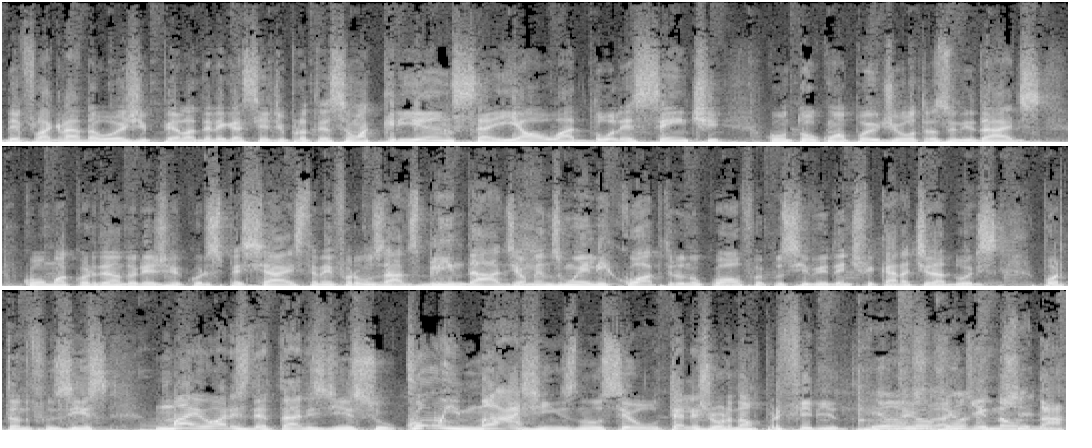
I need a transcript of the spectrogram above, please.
deflagrada hoje pela Delegacia de Proteção à Criança e ao Adolescente, contou com o apoio de outras unidades, como a Coordenadoria de Recursos Especiais. Também foram usados blindados e ao menos um helicóptero no qual foi possível identificar atiradores portando fuzis. Maiores detalhes disso com imagens no seu telejornal preferido. Aqui não tia, dá.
